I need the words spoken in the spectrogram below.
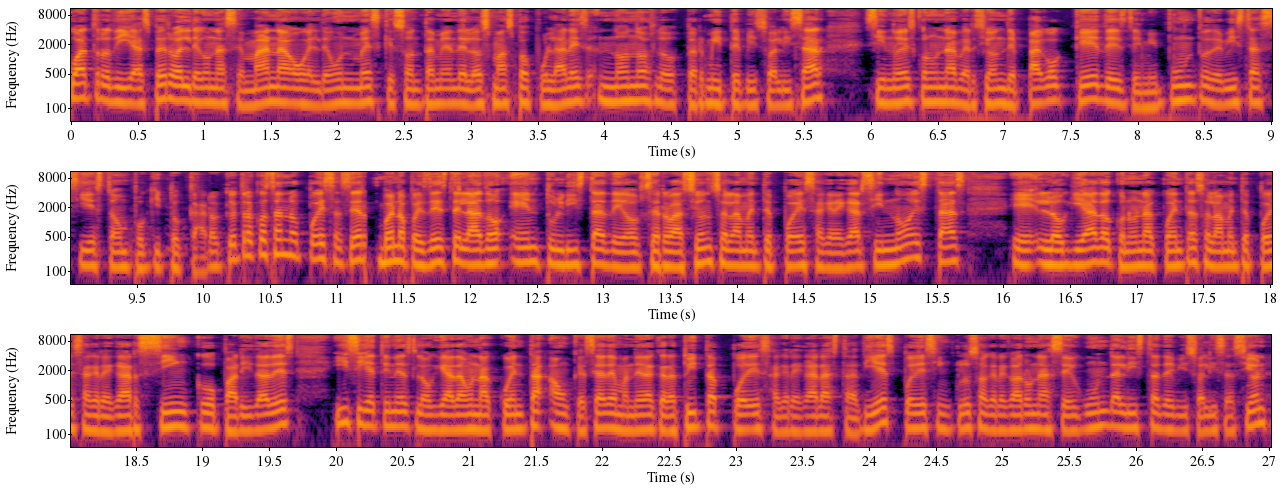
cuatro días, pero el de una semana o el de un mes, que son también de los más populares, no nos lo permite visualizar, si no es con una versión de pago que desde mi punto de vista sí está un poquito caro. ¿Qué otra cosa no puedes hacer? Bueno, pues de este lado en tu lista de observación solamente puedes agregar, si no estás eh, logueado con una cuenta, solamente puedes agregar cinco paridades y si ya tienes logueada una cuenta, aunque sea de manera gratuita, puedes agregar hasta 10, puedes incluso agregar una segunda lista de visualización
